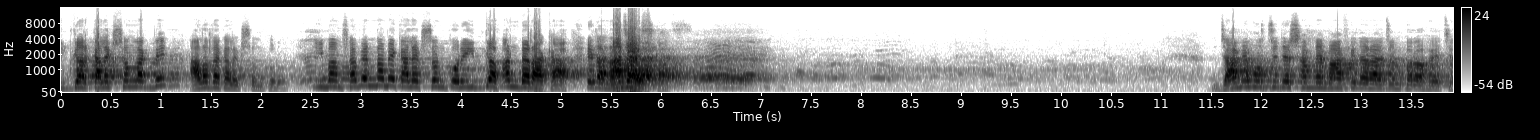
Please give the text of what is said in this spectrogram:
ঈদগার কালেকশন লাগবে, আলাদা কালেকশন করো। ইমাম সাহেবের নামে কালেকশন করে ঈদগা ফান্ডে রাখা, এটা না যায় জামে মসজিদের সামনে মাহফিলের আয়োজন করা হয়েছে।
